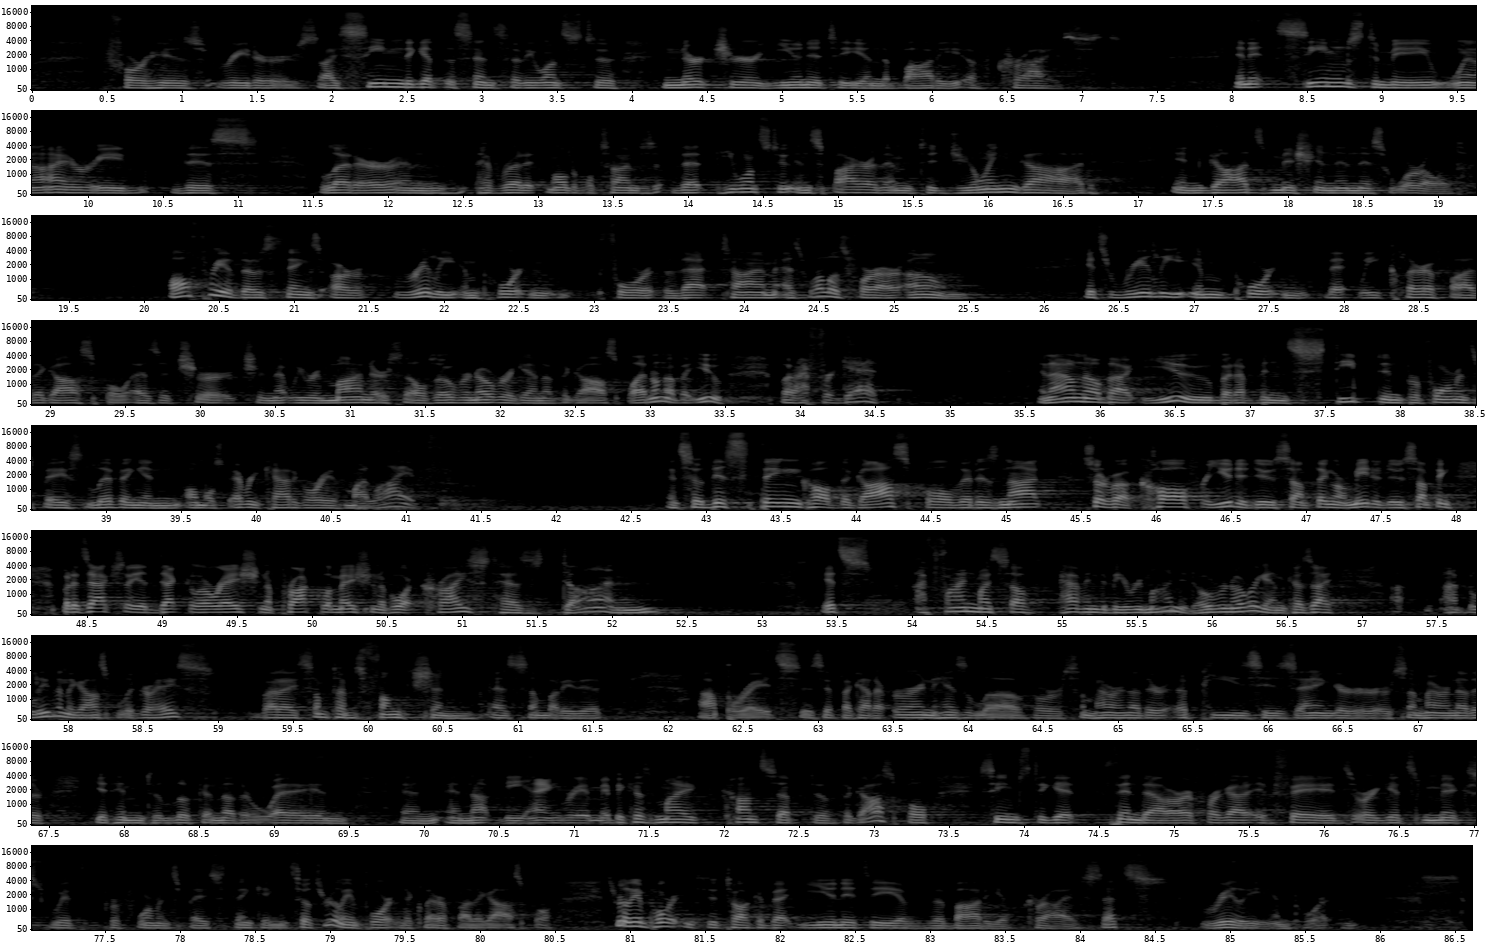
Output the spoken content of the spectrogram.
for his readers. I seem to get the sense that he wants to nurture unity in the body of Christ. And it seems to me when I read this letter and have read it multiple times that he wants to inspire them to join God in God's mission in this world. All three of those things are really important for that time as well as for our own. It's really important that we clarify the gospel as a church and that we remind ourselves over and over again of the gospel. I don't know about you, but I forget. And I don't know about you, but I've been steeped in performance based living in almost every category of my life. And so, this thing called the gospel, that is not sort of a call for you to do something or me to do something, but it's actually a declaration, a proclamation of what Christ has done. It's, I find myself having to be reminded over and over again because I, I believe in the gospel of grace, but I sometimes function as somebody that operates as if I got to earn his love or somehow or another appease his anger or somehow or another get him to look another way and, and, and not be angry at me because my concept of the gospel seems to get thinned out or I forgot it fades or it gets mixed with performance based thinking. And so it's really important to clarify the gospel. It's really important to talk about unity of the body of Christ. That's really important.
